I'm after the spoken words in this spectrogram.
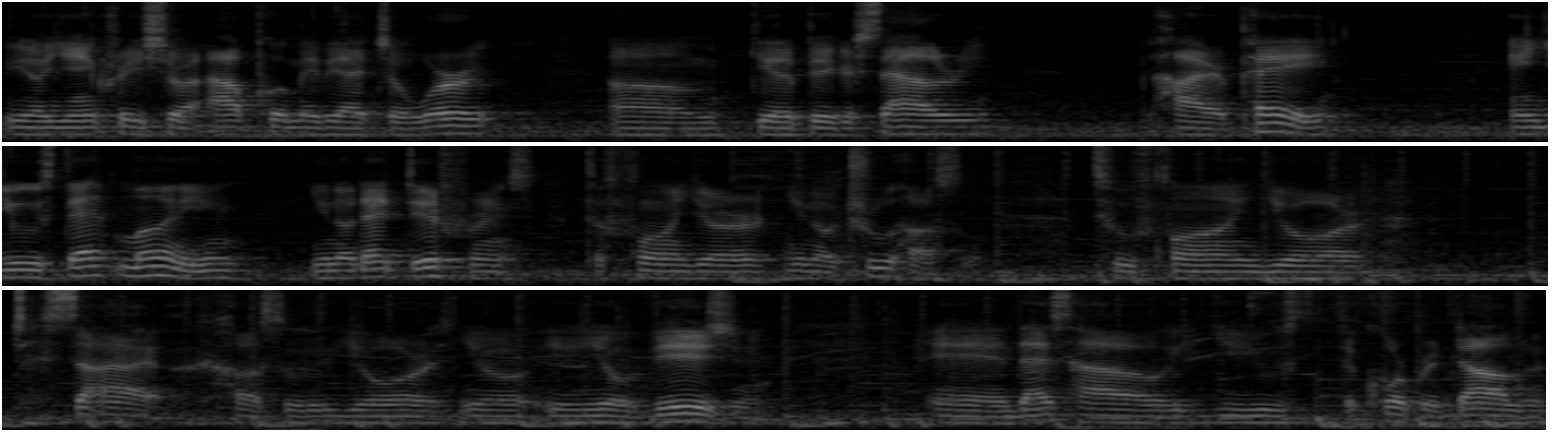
you know, you increase your output maybe at your work, um, get a bigger salary, higher pay, and use that money, you know, that difference to fund your, you know, true hustle, to fund your side hustle, your, your, your vision, and that's how you use the corporate dollar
